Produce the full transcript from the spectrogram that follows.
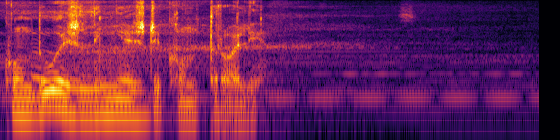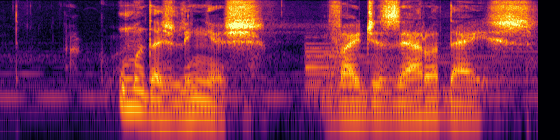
com duas linhas de controle. Uma das linhas vai de 0 a 10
